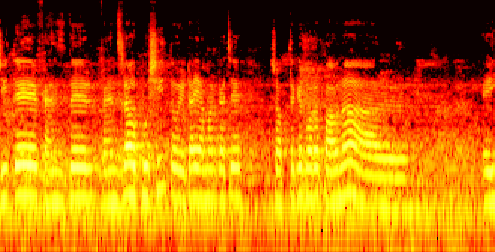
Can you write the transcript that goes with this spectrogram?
জিতে ফ্যান্সদের ফ্যান্সরাও খুশি তো এটাই আমার কাছে সব থেকে বড় পাওনা আর এই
